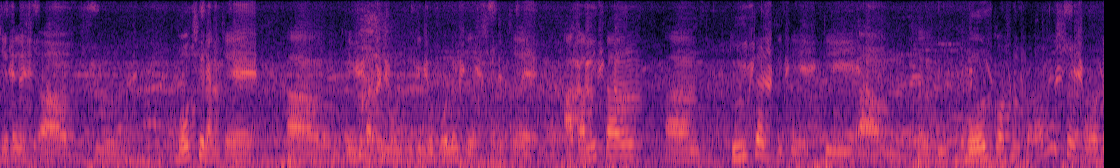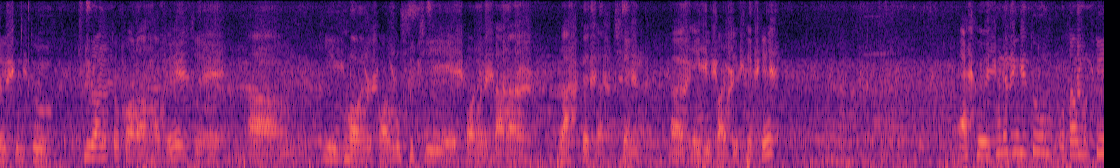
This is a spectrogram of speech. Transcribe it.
যেটা বলছিলাম যে পার্টির মন্ত্রী কিন্তু বলে গিয়েছেন যে আগামীকাল দুইটার দিকে একটি বোর্ড গঠন করা হবে। সেই বোর্ডে কিন্তু চূড়ান্ত করা হবে যে কী ধরনের কর্মসূচি এরপরে তারা রাখতে চাচ্ছেন এবি পার্টি থেকে। এখন এখানে কিন্তু মোটামুটি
